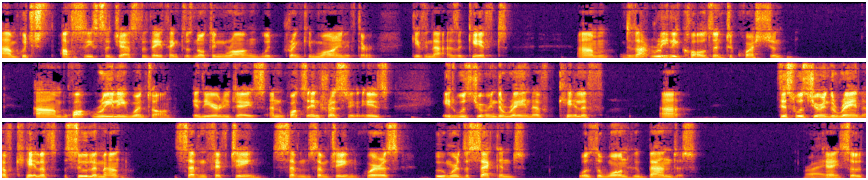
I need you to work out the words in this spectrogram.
Um, which obviously suggests that they think there's nothing wrong with drinking wine if they're giving that as a gift. Um, that really calls into question um, what really went on in the early days. And what's interesting is it was during the reign of Caliph. Uh, this was during the reign of Caliph Suleiman, 715, 717, whereas Umar II was the one who banned it. Right. Okay, so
